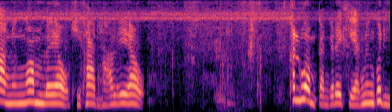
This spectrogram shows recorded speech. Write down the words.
ข้างหนึ่งง่อมแล้ว ขี้คาดหาแล้วขั้นร่วมกันก็ได้แกงหนึ่งพอดี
